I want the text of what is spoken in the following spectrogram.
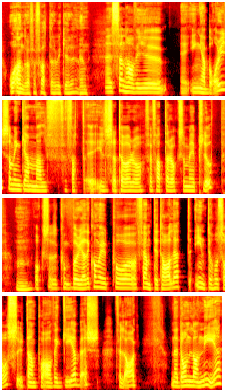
Och andra författare, vilka är det? En... Eh, sen har vi ju eh, Inga Borg som en gammal illustratör och författare också med Plupp. Mm. Också kom, började komma ut på 50-talet, inte hos oss utan på AV Gebers förlag. När de la ner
